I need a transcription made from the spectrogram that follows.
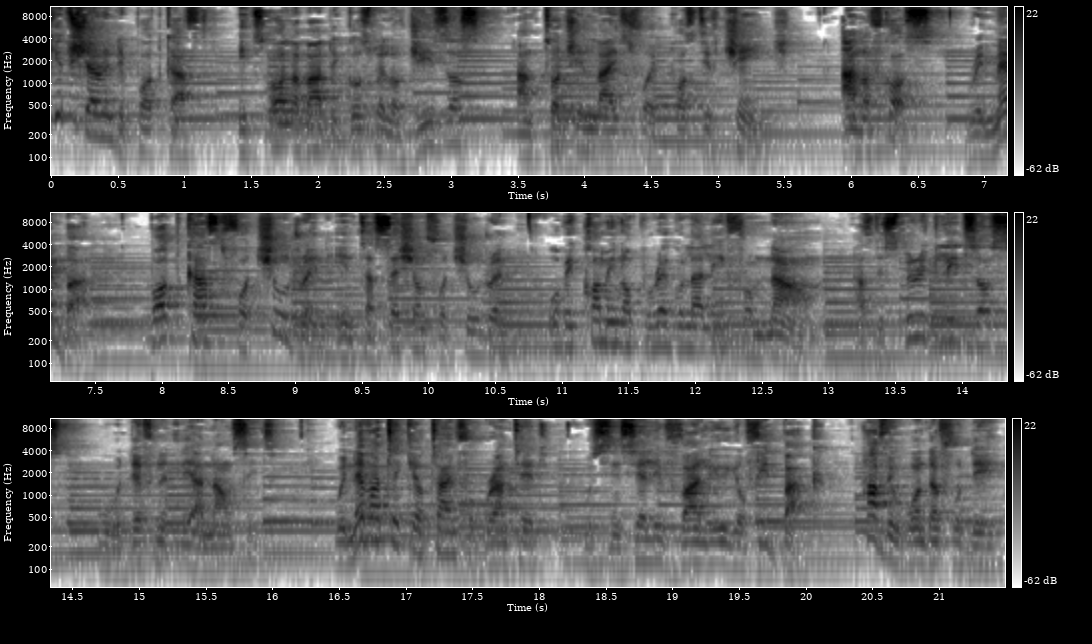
Keep sharing the podcast. It's all about the gospel of Jesus and touching lives for a positive change. And of course, remember, podcast for children, intercession for children will be coming up regularly from now. As the Spirit leads us, we will definitely announce it. We never take your time for granted. We sincerely value your feedback. Have a wonderful day.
